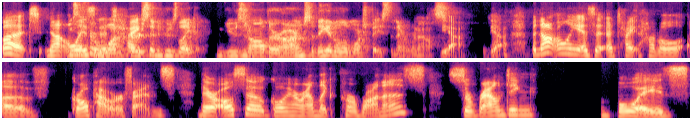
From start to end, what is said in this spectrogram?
But not only Except is for it a one tight person who's like using all their arms, so they get a little more space than everyone else. Yeah, yeah. But not only is it a tight huddle of girl power friends, they're also going around like piranhas surrounding boys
